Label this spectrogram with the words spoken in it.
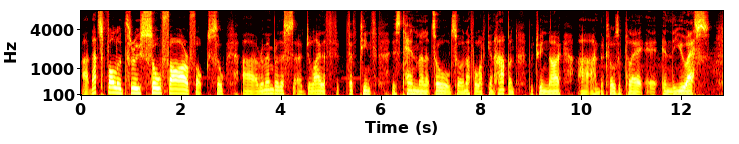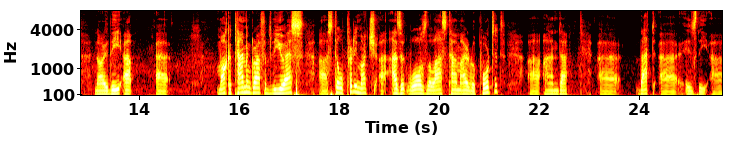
Uh, that's followed through so far, folks. So uh, remember this uh, July the 15th is 10 minutes old, so an awful lot can happen between now uh, and the close of play in the US. Now, the uh, market timing graph of the US still pretty much as it was the last time I reported, and that uh, is the uh,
